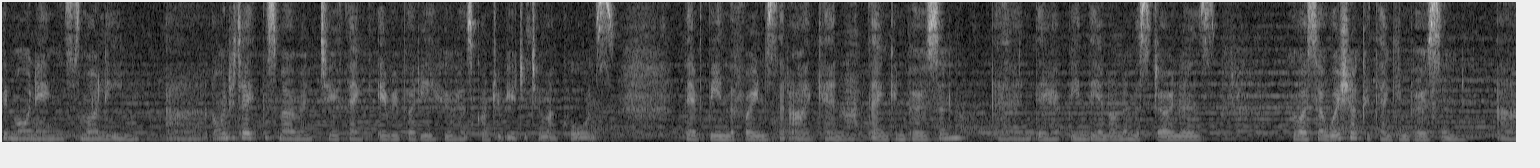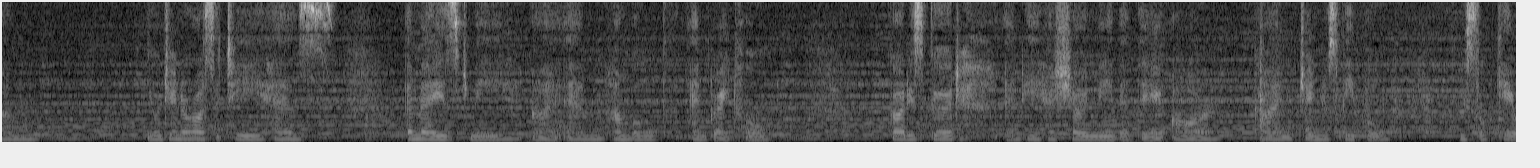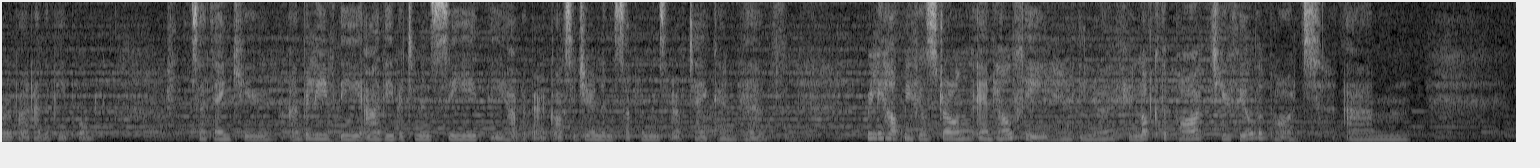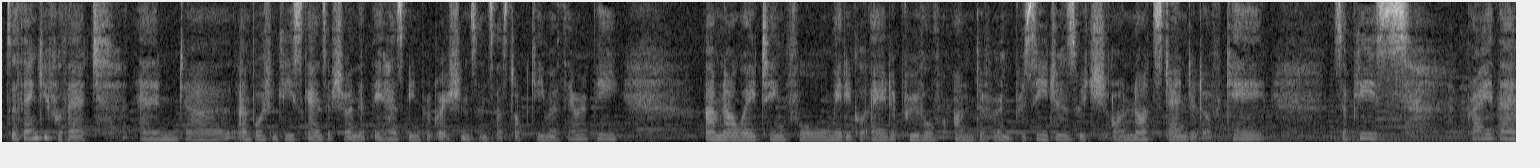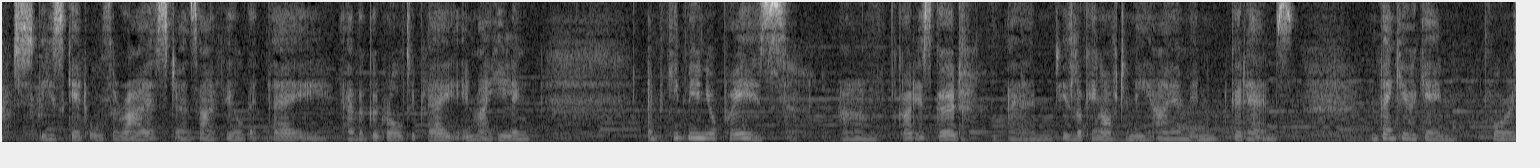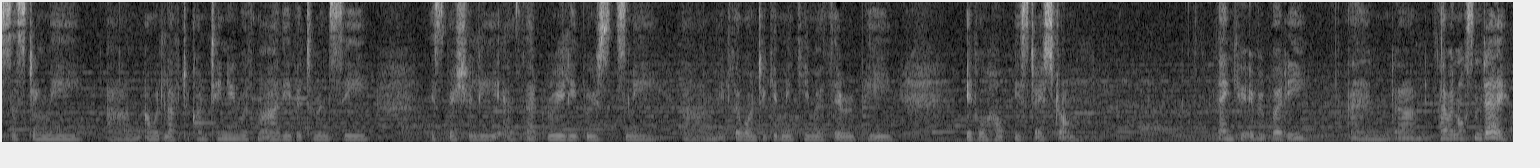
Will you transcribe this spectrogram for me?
Good morning, this is Marlene. Uh, I want to take this moment to thank everybody who has contributed to my cause. There have been the friends that I can thank in person, and there have been the anonymous donors who I so wish I could thank in person. Um, your generosity has amazed me. I am humbled and grateful. God is good, and He has shown me that there are kind, generous people who still care about other people. So thank you. I believe the IV vitamin C, the hyperbaric oxygen and the supplements that I've taken have really helped me feel strong and healthy. You know, if you look the part, you feel the part. Um, so thank you for that. And uh, unfortunately, scans have shown that there has been progression since I stopped chemotherapy. I'm now waiting for medical aid approval on different procedures which are not standard of care. So please pray that these get authorized as I feel that they have a good role to play in my healing. And keep me in your prayers. Um, God is good and He's looking after me. I am in good hands. And thank you again for assisting me. Um, I would love to continue with my IV vitamin C, especially as that really boosts me. Um, if they want to give me chemotherapy, it will help me stay strong. Thank you, everybody, and um, have an awesome day.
